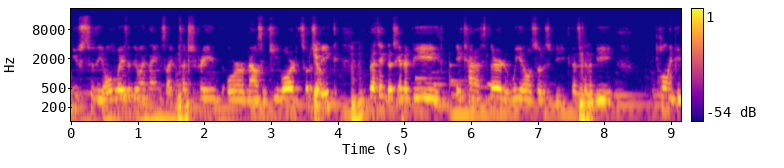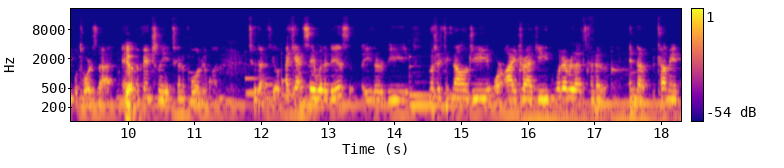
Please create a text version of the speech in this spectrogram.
used to the old ways of doing things, like mm-hmm. touch screens or mouse and keyboard, so to Yeah. speak. Mm-hmm. But I think there's going to be a kind of third wheel, so to speak, that's going to be pulling people towards that, and Yeah. eventually it's going to pull everyone to that field. I can't say what it is, either be motion technology or eye tracking, whatever that's going to end up becoming.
